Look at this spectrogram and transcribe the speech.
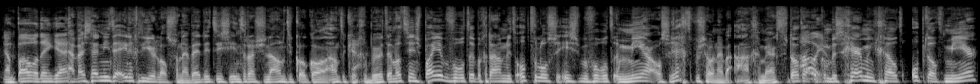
Jan-Paul, wat denk jij? Ja, wij zijn niet de enige die hier last van hebben. Dit is internationaal natuurlijk ook al een aantal keer gebeurd. En wat ze in Spanje bijvoorbeeld hebben gedaan om dit op te lossen, is bijvoorbeeld een meer als rechtspersoon hebben aangemerkt. Zodat er oh, ook ja. een bescherming geldt op dat meer.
